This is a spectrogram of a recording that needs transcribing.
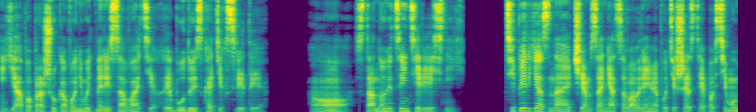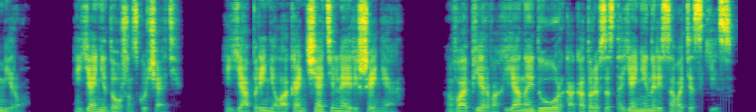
Я попрошу кого-нибудь нарисовать их и буду искать их следы. О, становится интересней. Теперь я знаю, чем заняться во время путешествия по всему миру. Я не должен скучать. Я принял окончательное решение. Во-первых, я найду орка, который в состоянии нарисовать эскиз.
